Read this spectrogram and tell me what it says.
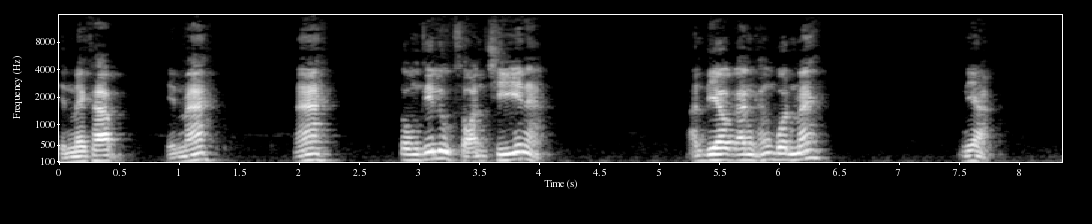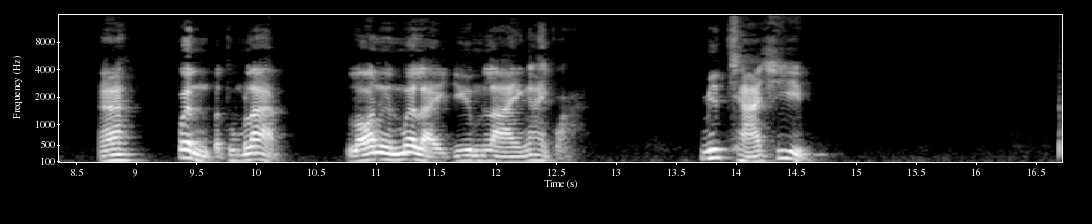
เห็นไหมครับ เห็นไหมนะ ตรงที่ลูกศรชี้เนี่ยอันเดียวกันข้างบนไหมเนี่ยนะเปิ้ลปทุมราชร้อนเงินเมื่อไหร่ยืมลายง่ายกว่า มิจฉาชีพ ไป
